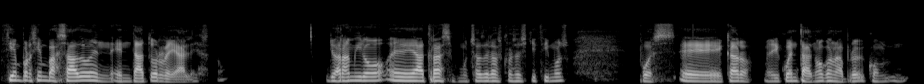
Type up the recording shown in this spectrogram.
100% basado en, datos reales. Yo ahora miro atrás muchas de las cosas que hicimos pues eh, claro, me di cuenta ¿no? con,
